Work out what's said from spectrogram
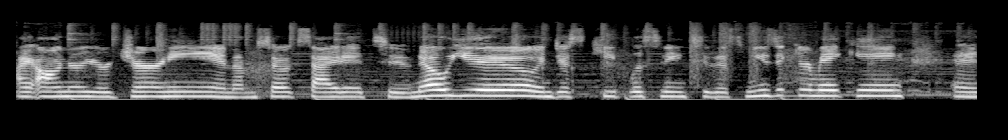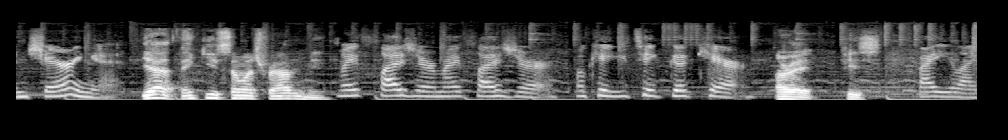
I honor your journey, and I'm so excited to know you and just keep listening to this music you're making and sharing it. Yeah, thank you so much for having me. My pleasure, my pleasure. Okay, you take good care. All right, peace. Bye, Eli.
